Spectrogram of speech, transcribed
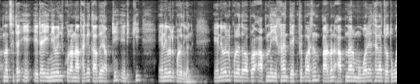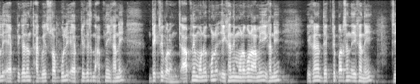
আপনার সেটা এটা এনেবেল করা না থাকে তবে আপনি এটি কি? এনেবেল করে দেবেন। এনেবেল করে দেওয়ার পর আপনি এখানে দেখতে পারছেন, পারবেন আপনার মোবাইলে থাকা যতগুলি অ্যাপ্লিকেশন থাকবে, সবগুলি অ্যাপ্লিকেশন আপনি এখানে দেখতে পারেন। আপনি মনে করুন, এখানে মনে করুন আমি এখানে এখানে দেখতে পারছেন এখানে যে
